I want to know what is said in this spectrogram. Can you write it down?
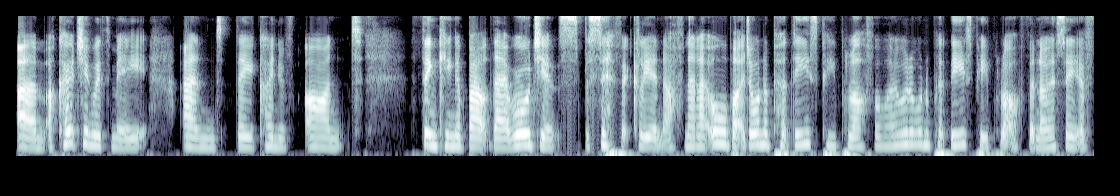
um, are coaching with me and they kind of aren't thinking about their audience specifically enough. And they're like, oh, but I don't want to put these people off, or I would want to put these people off. And I say, if,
